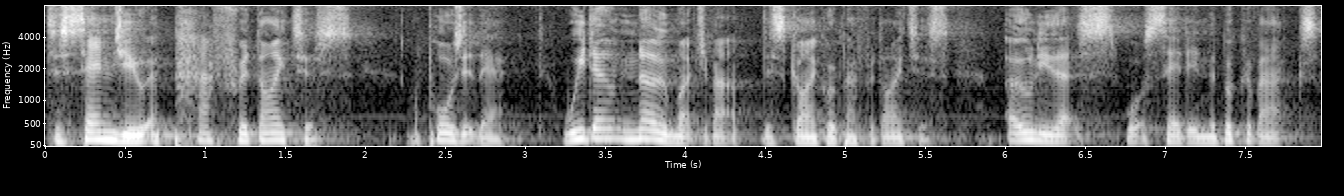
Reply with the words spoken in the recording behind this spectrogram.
to send you Epaphroditus. I'll pause it there. We don't know much about this guy called Epaphroditus. Only that's what's said in the book of Acts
